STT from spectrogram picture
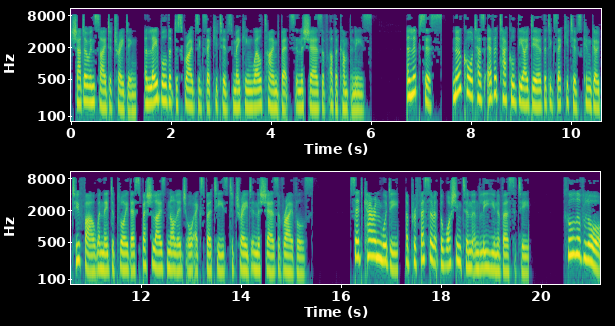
shadow insider trading, a label that describes executives making well timed bets in the shares of other companies. Ellipsis. No court has ever tackled the idea that executives can go too far when they deploy their specialized knowledge or expertise to trade in the shares of rivals. Said Karen Woody, a professor at the Washington and Lee University School of Law.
